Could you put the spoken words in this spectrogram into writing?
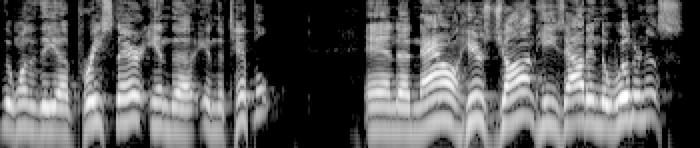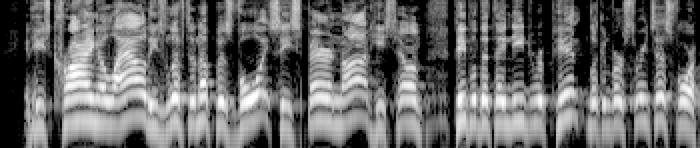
one of the uh, priests there in the, in the temple. And uh, now here's John. He's out in the wilderness and he's crying aloud. He's lifting up his voice. He's sparing not. He's telling people that they need to repent. Look in verse 3 it says, For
